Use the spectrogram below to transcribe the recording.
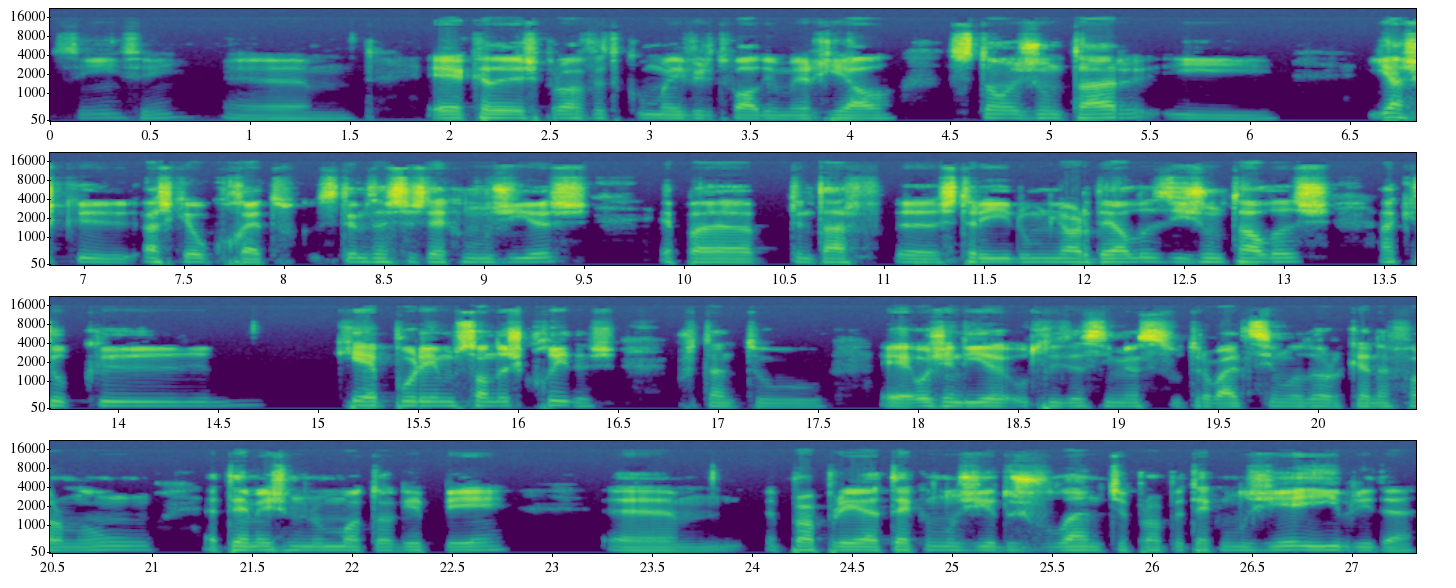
Sim, sim. Um, é cada vez prova de que o meio virtual e o meio real se estão a juntar e, e acho, que, acho que é o correto. Se temos estas tecnologias é para tentar uh, extrair o melhor delas e juntá-las àquilo que, que é pura emoção das corridas. Portanto, é, hoje em dia utiliza-se imenso o trabalho de simulador, quer na Fórmula 1, até mesmo no MotoGP, um, a própria tecnologia dos volantes, a própria tecnologia híbrida,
